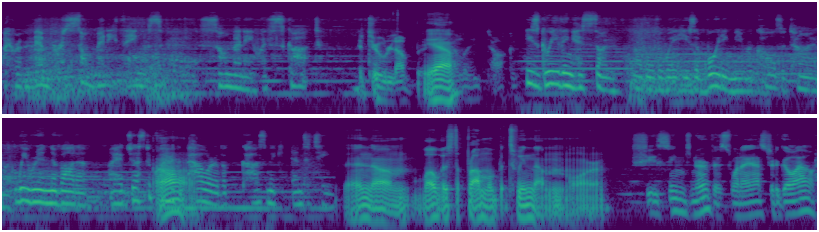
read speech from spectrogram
I remember so many things. So many with Scott. The two lovebirds. Yeah. still ain't talking. He's grieving his son, although the way he's avoiding me recalls a time. We were in Nevada. I had just acquired Oh. the power of a cosmic entity. And um, what was the problem between them? Or She seemed nervous when I asked her to go out,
